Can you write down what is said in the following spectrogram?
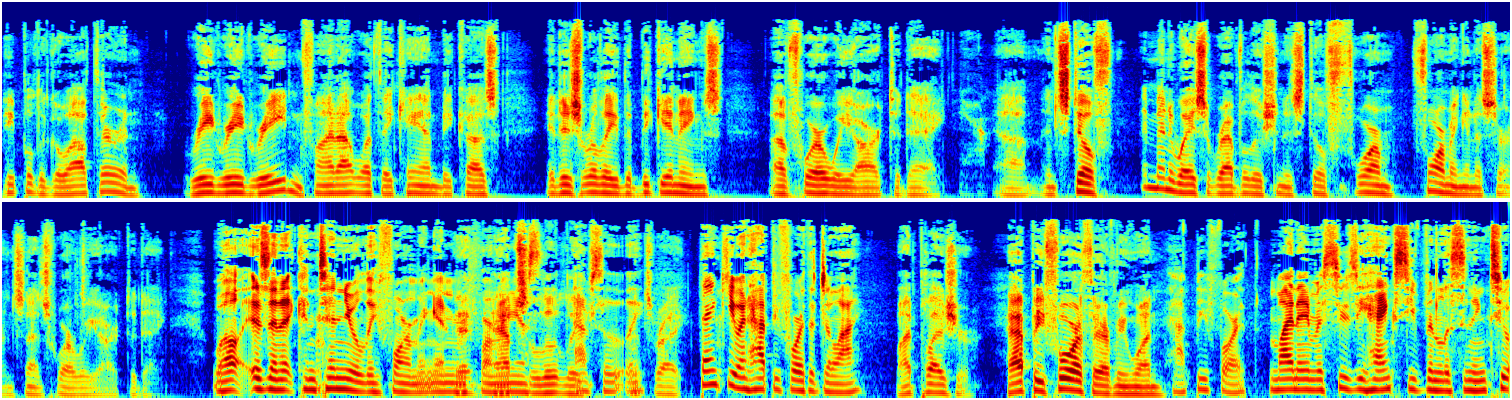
people to go out there and read, read, read, and find out what they can because it is really the beginnings of where we are today. Yeah. Um, and still in many ways, the revolution is still form, forming in a certain sense where we are today. Well, isn't it continually forming and reforming? absolutely. Yes, absolutely. That's right. Thank you and happy 4th of July. My pleasure. Happy 4th, everyone. Happy 4th. My name is Susie Hanks. You've been listening to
